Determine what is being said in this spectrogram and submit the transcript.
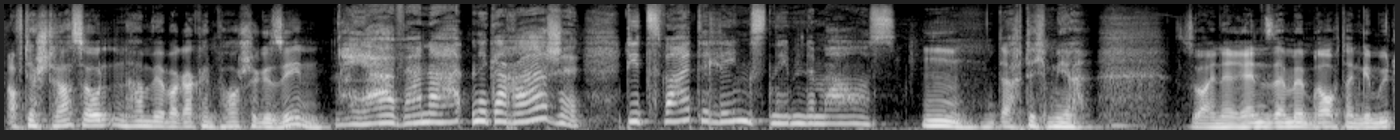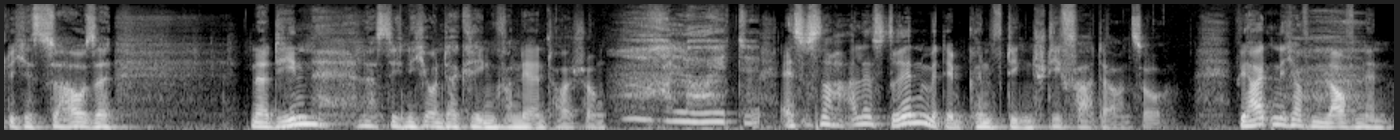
Auf der Straße unten haben wir aber gar keinen Porsche gesehen. Naja, Werner hat eine Garage. Die zweite links neben dem Haus. Hm, dachte ich mir. So eine Rennsemmel braucht ein gemütliches Zuhause. Nadine, lass dich nicht unterkriegen von der Enttäuschung. Ach, Leute. Es ist noch alles drin mit dem künftigen Stiefvater und so. Wir halten dich auf dem Laufenden.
